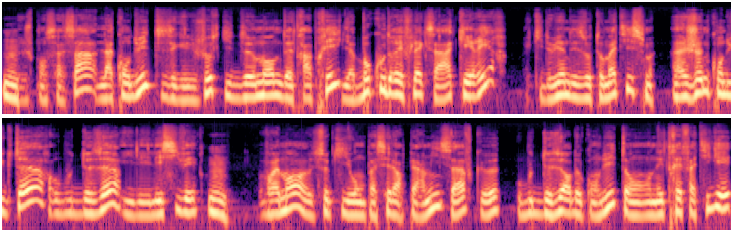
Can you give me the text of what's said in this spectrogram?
Hmm. Je pense à ça. La conduite, c'est quelque chose qui demande d'être appris. Il y a beaucoup de réflexes à acquérir qui deviennent des automatismes. Un jeune conducteur, au bout de deux heures, il est lessivé. Hmm. Vraiment, ceux qui ont passé leur permis savent que au bout de deux heures de conduite, on est très fatigué.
